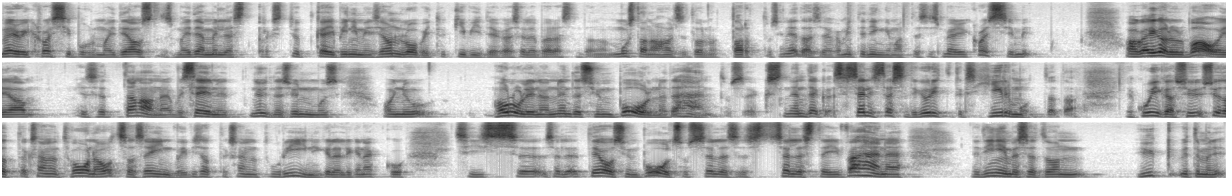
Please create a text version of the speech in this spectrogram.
Mary Krossi puhul ma ei tea ausalt öeldes, ma ei tea, millest praktiliselt jutt käib, inimesi on loobitud kividega, sellepärast nad on mustanahalised olnud Tartus ja nii edasi, aga mitte tingimata siis Mary Krossi. aga igal juhul Vao ja, ja see tänane või see nüüd nüüdne sündmus on ju oluline on nende sümboolne tähendus, eks nendega, selliste asjadega üritatakse hirmutada ja kui ka südatakse ainult hoone otsasein või visatakse ainult uriini kellelegi näkku, siis selle teo sümboolsus sellest, sellest ei vähene. Need inimesed on ük-, ütleme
